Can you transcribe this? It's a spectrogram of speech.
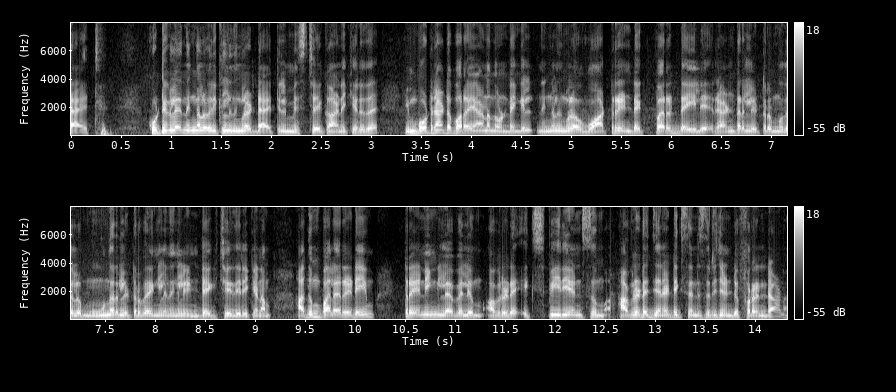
ഡയറ്റ് കുട്ടികളെ നിങ്ങൾ ഒരിക്കലും നിങ്ങളുടെ ഡയറ്റിൽ മിസ്റ്റേക്ക് കാണിക്കരുത്. ഇമ്പോർട്ടന്റ് ആയിട്ട് പറയുകയാണെന്നുണ്ടെങ്കിൽ നിങ്ങൾ നിങ്ങളുടെ വാട്ടർ ഇൻടേക്ക് പെർ ഡേയിൽ രണ്ടര ലിറ്റർ മുതൽ മൂന്നര ലിറ്റർ വരെയെങ്കിലും നിങ്ങൾ ഇൻടേക്ക് ചെയ്തിരിക്കണം. അതും പലരുടെയും ട്രെയിനിങ് ലെവലും അവരുടെ എക്സ്പീരിയൻസും അവരുടെ ജനറ്റിക്സ് അനുസരിച്ച് ഡിഫറന്റ് ആണ്.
